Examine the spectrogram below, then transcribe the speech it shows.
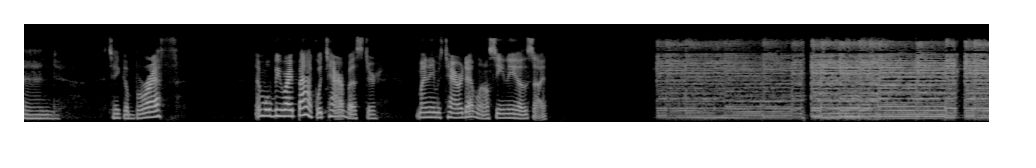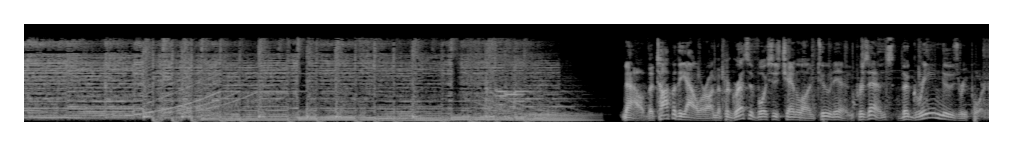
and take a breath. And we'll be right back with Tara Buster. My name is Tara Devlin. I'll see you on the other side. Now, the top of the hour on the Progressive Voices channel on TuneIn presents the Green News Report.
